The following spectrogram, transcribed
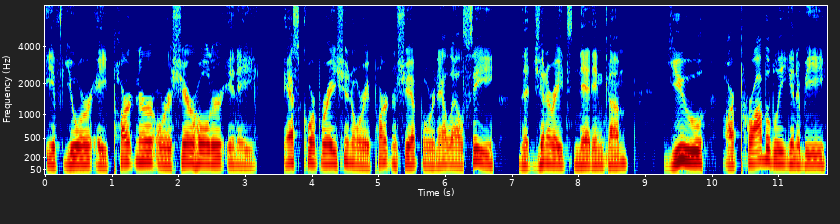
if you're a partner or a shareholder in a S corporation or a partnership or an LLC that generates net income, you are probably going to be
